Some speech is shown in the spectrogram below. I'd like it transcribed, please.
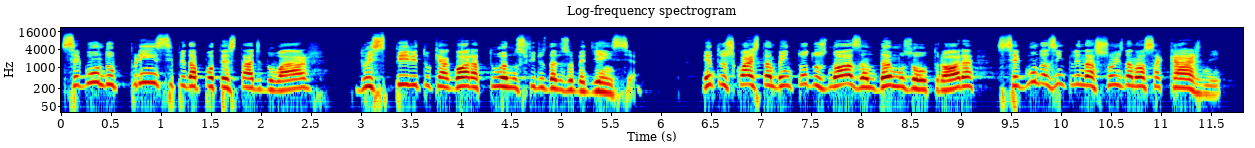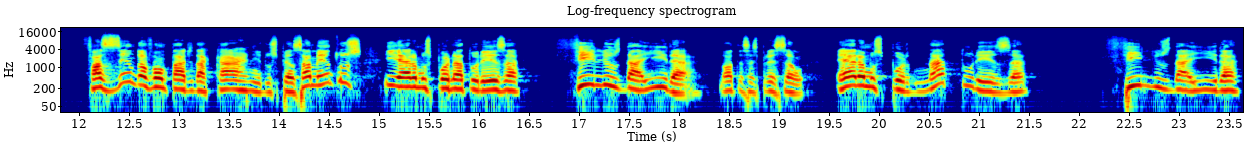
segundo o príncipe da potestade do ar, do espírito que agora atua nos filhos da desobediência entre os quais também todos nós andamos outrora, segundo as inclinações da nossa carne, fazendo a vontade da carne e dos pensamentos, e éramos por natureza filhos da ira. Nota essa expressão. Éramos por natureza filhos da ira,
